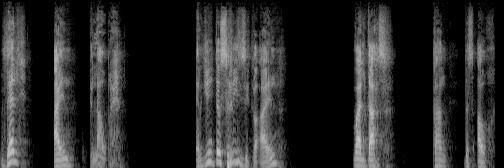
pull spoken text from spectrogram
Welch ein Glaube. Er ging das Risiko ein, weil das kann das auch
